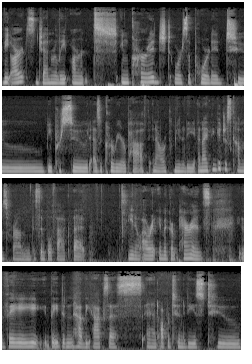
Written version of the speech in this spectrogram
the arts generally aren't encouraged or supported to be pursued as a career path in our community. And I think it just comes from the simple fact that you know our immigrant parents they they didn't have the access and opportunities to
